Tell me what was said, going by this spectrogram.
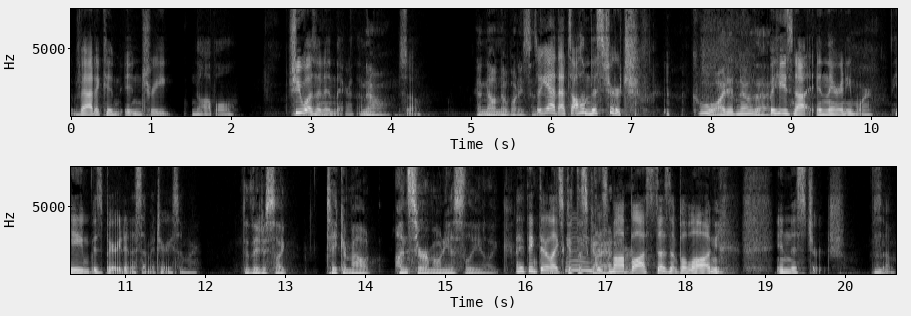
vatican intrigue novel she wasn't in there though No. so And now nobody's in there. so there. yeah that's all in this church Cool. I didn't know that. but he's not in there anymore he was buried in a cemetery somewhere Did they just like take him out unceremoniously? Like, i think they're like get this "Hmm, guy this mob here." boss doesn't belong in this church so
